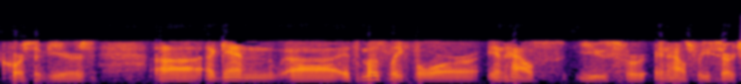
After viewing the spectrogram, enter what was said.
course of years. Uh, again, uh, it's mostly for in-house use for in-house research.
